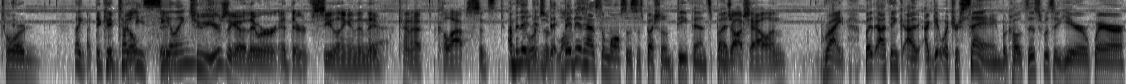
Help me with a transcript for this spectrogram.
toward like I think Kentucky's ceiling. Two years ago, they were at their ceiling, and then they've yeah. kind of collapsed since. I mean, they did, they, they, did have some losses, especially on defense, but Josh Allen, right? But I think I, I, get what you're saying because this was a year where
